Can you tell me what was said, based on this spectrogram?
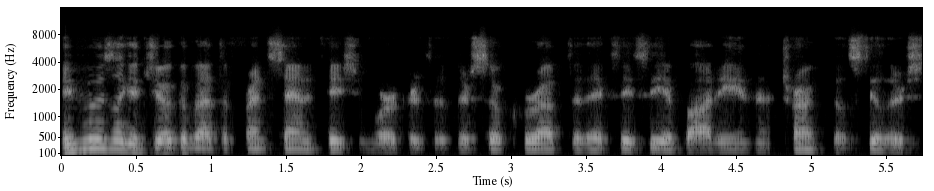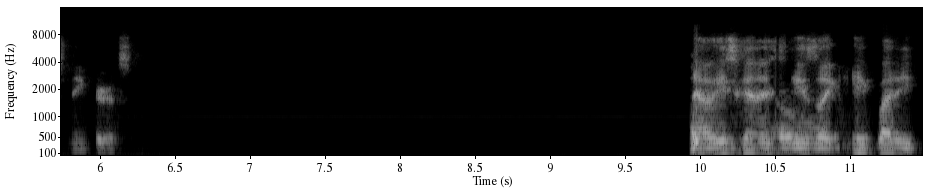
Maybe it was like a joke about the French sanitation workers that they're so corrupt that if they see a body in the trunk, they'll steal their sneakers. Now he's gonna. He's like, hey, buddy,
